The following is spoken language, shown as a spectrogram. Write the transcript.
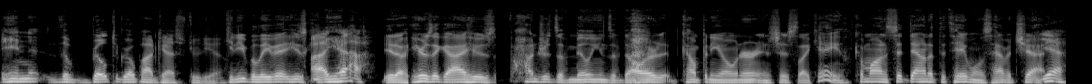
In the Built to Grow podcast studio. Can you believe it? He's, Uh, yeah. you know, here's a guy who's hundreds of millions of dollars company owner, and it's just like, hey, come on and sit down at the table and let's have a chat. Yeah.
